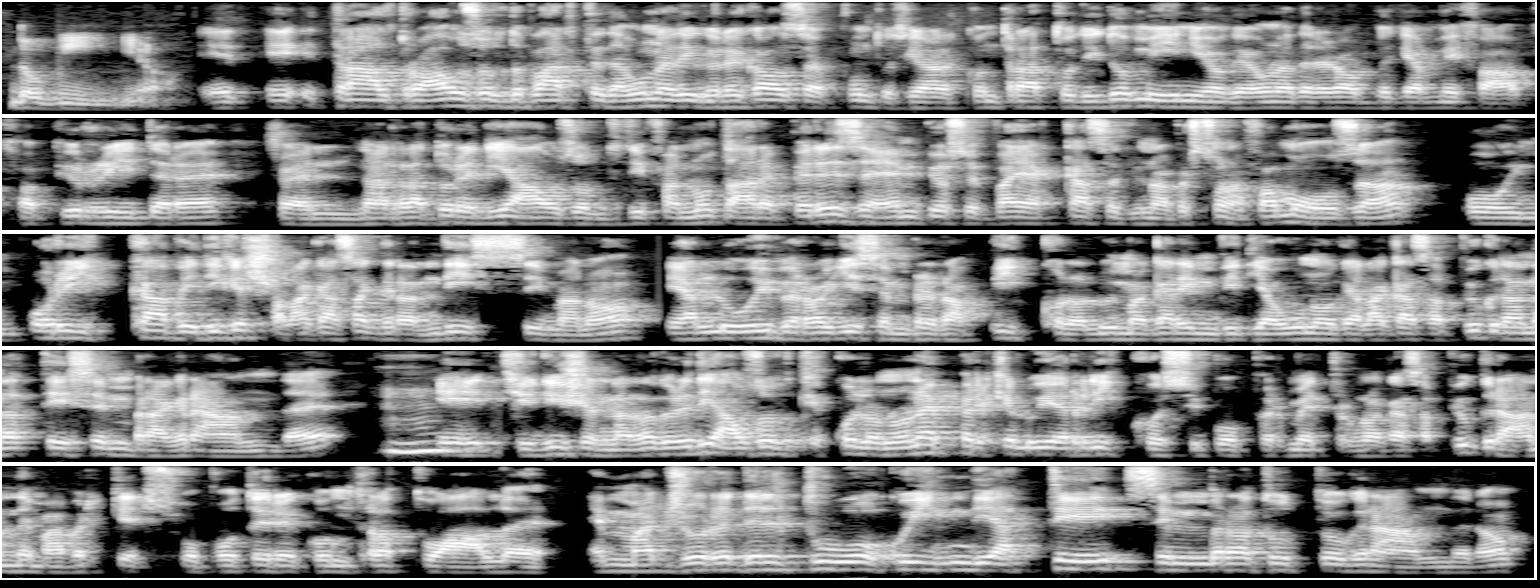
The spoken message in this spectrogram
dominio. E, e, tra l'altro Household parte da una di quelle cose, appunto, si chiama il contratto di dominio, che è una delle robe che a me fa, fa, più ridere, cioè il narratore di Household ti fa notare, per esempio, se vai a casa di una persona famosa o, in, o ricca, vedi che c'ha la casa grandissima, no? E a lui però gli sembrerà piccola, lui magari invidia uno che ha la casa più grande, a te sembra grande, mm-hmm. e ti dice il narratore di Household che quello non è perché lui è ricco e si può permettere una casa più grande, ma perché il suo potere contrattuale è maggiore del tuo, quindi a te sembra tutto grande, no?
